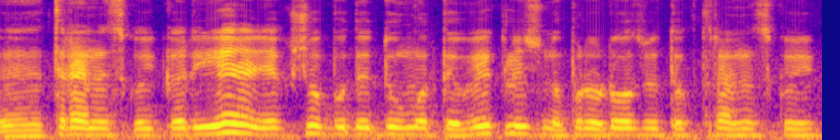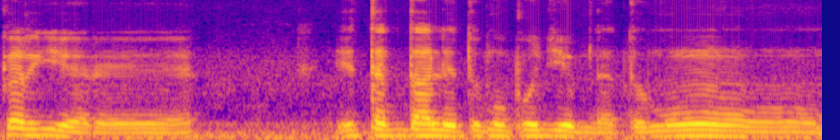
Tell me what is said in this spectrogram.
е, тренерської кар'єри, якщо буде думати виключно про розвиток тренерської кар'єри і так далі, тому подібне. Тому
